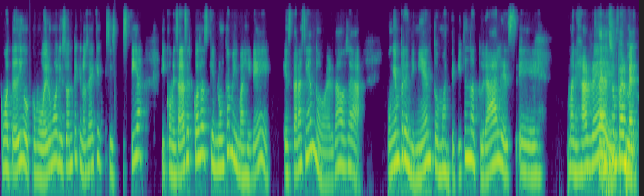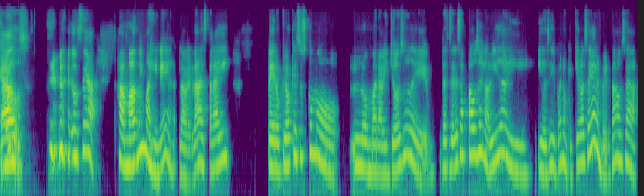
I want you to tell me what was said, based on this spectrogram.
como te digo, como ver un horizonte que no sabía que existía y comenzar a hacer cosas que nunca me imaginé estar haciendo, ¿verdad? O sea, un emprendimiento, mantequillas naturales, eh, manejar redes. supermercados. o sea, jamás me imaginé, la verdad, estar ahí. Pero creo que eso es como lo maravilloso de, de hacer esa pausa en la vida y, y, decir, bueno, ¿qué quiero hacer? ¿Verdad? O sea,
